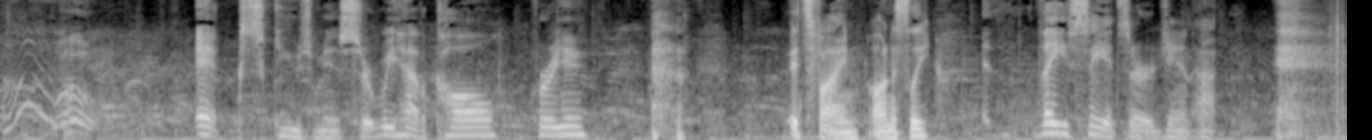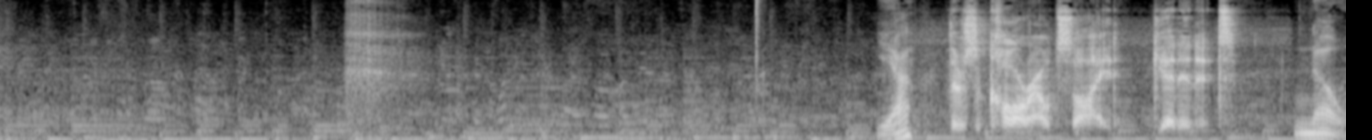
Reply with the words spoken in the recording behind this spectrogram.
Whoa. Excuse me, sir. We have a call for you. It's fine, honestly. They say it's urgent. I... Yeah? There's a car outside. Get in it. No.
